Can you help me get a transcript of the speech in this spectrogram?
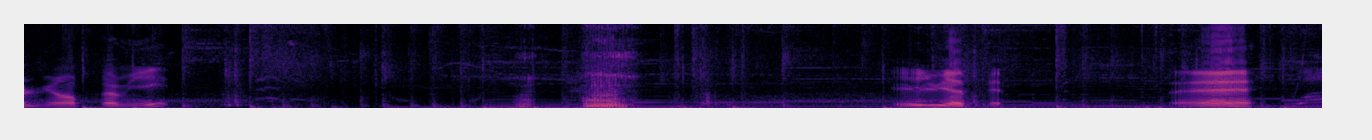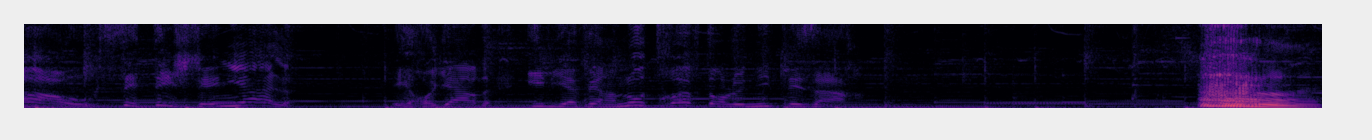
Lui en premier. Et lui après. Hein. Waouh C'était génial Et regarde, il y avait un autre œuf dans le nid de lézard.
